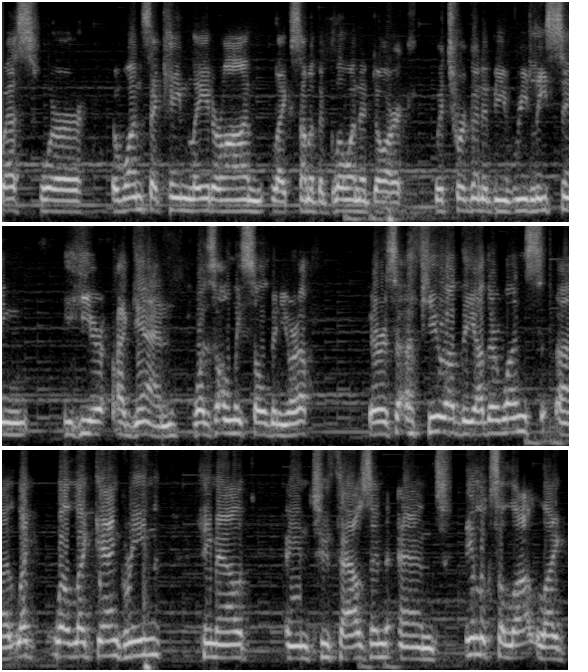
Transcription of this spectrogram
U.S. were the ones that came later on, like some of the glow in the dark, which we're going to be releasing here again, was only sold in Europe. There's a few of the other ones, uh, like well, like Gangrene came out in 2000, and he looks a lot like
